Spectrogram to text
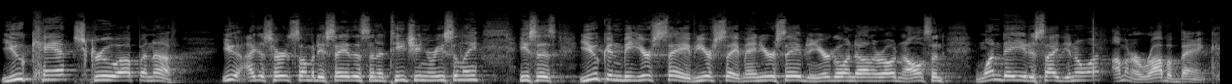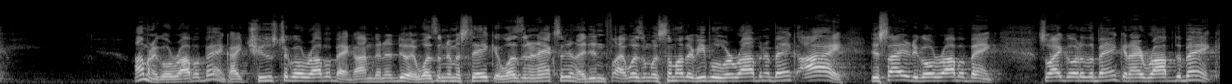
You can't screw up enough. You, I just heard somebody say this in a teaching recently. He says, you can be, you're saved, you're saved, man, you're saved and you're going down the road and all of a sudden, one day you decide, you know what? I'm going to rob a bank. I'm going to go rob a bank. I choose to go rob a bank. I'm going to do it. It wasn't a mistake. It wasn't an accident. I didn't, I wasn't with some other people who were robbing a bank. I decided to go rob a bank. So I go to the bank and I rob the bank.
